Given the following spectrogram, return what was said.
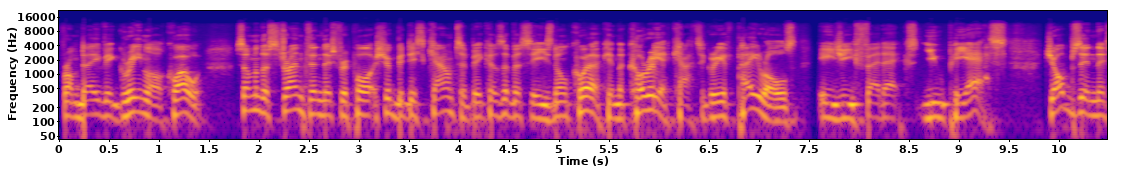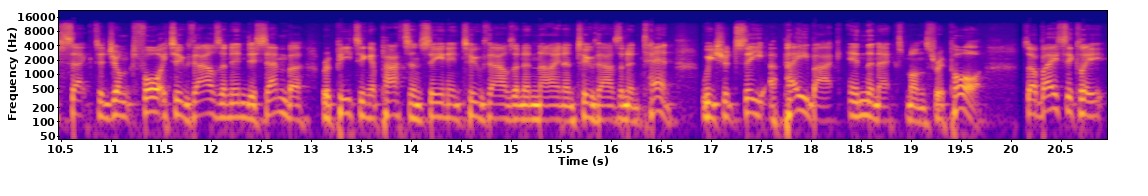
from David Greenlaw, quote, some of the strength in this report should be discounted because of a seasonal quirk in the courier category of payrolls, e.g. FedEx, UPS. Jobs in this sector jumped 42,000 in December, repeating a pattern seen in 2009 and 2010. We should see a payback in the next month's report. So basically,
